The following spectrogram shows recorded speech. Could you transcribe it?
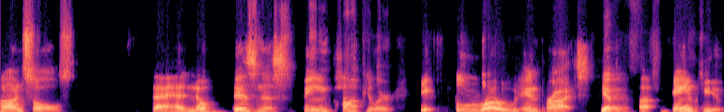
consoles that had no business being popular explode in price. Yep. GameCube,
